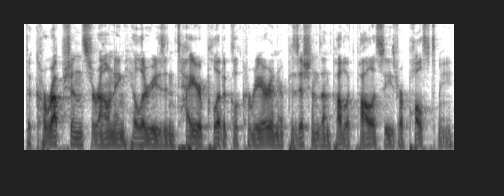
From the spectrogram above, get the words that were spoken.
The corruption surrounding Hillary's entire political career and her positions on public policies repulsed me.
